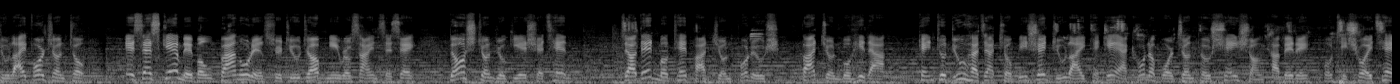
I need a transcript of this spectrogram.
জুলাই পর্যন্ত এসএসকেম এবং বাঙুর ইনস্টিটিউট অফ নিউরোসায়েন্সেসে দশজন রোগী এসেছেন। যাদের মধ্যে পাঁচজন পুরুষ, পাঁচজন মহিলা, কিন্তু দু হাজার চব্বিশে জুলাই থেকে এখনও পর্যন্ত সেই সংখ্যা বেড়ে পঁচিশ হয়েছে।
